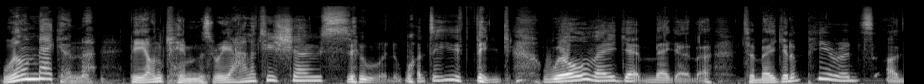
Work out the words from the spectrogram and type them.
Will Meghan be on Kim's reality show soon? What do you think? Will they get Meghan to make an appearance on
